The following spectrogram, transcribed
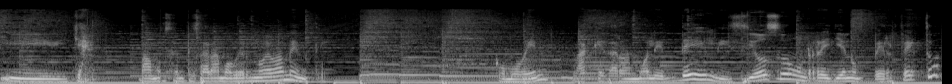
y ya. Vamos a empezar a mover nuevamente. Como ven, va a quedar un mole delicioso, un relleno perfecto,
